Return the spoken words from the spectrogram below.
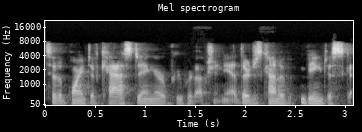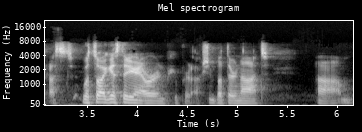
to the point of casting or pre-production yet. They're just kind of being discussed. Well, so I guess they are in pre-production, but they're not um,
